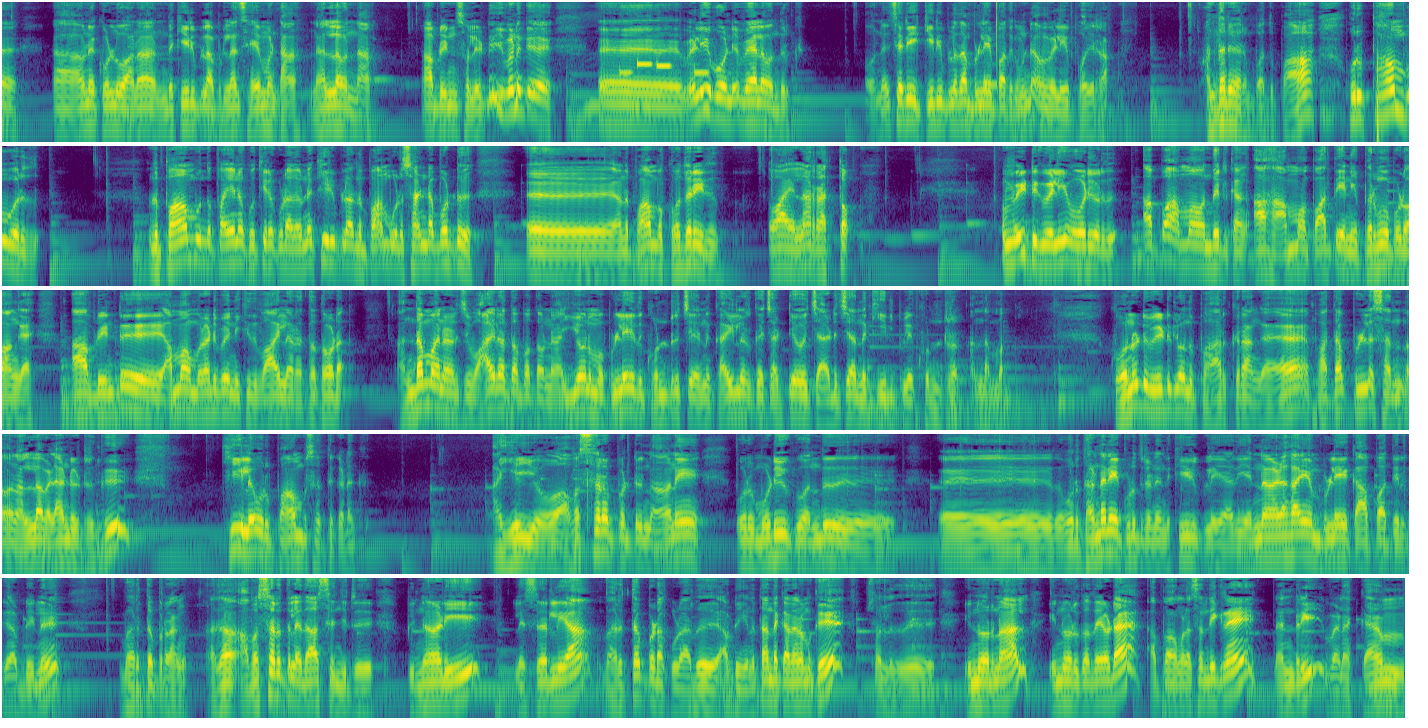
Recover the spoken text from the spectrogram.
அவனை கொள்ளுவானா இந்த கீரிப்பில் அப்படிலாம் செய்ய மாட்டான். நல்லவன் தான். அப்படின்னு சொல்லிட்டு இவனுக்கு வெளியே போக வேண்டிய வேலை வந்திருக்கு. ஒன்று சரி கீரிப்பில் தான் பிள்ளைய பார்த்துக்க முடியும் அவன் வெளியே போயிடுறான். அந்த நேரம் பார்த்துப்பா ஒரு பாம்பு வருது. அந்த பாம்பு இந்த பையனை குத்திடக்கூடாது. உடனே கீரிப்பில் அந்த பாம்பு கூட சண்டை போட்டு அந்த பாம்பை குதறிடுது. வாயெல்லாம் ரத்தம். வீட்டுக்கு வெளியே ஓடி வருது. அப்பா அம்மா வந்துட்டு இருக்காங்க ஆஹா அம்மா பார்த்து என்னை பெருமைப்படுவாங்க அப்படின்ட்டு அம்மா முன்னாடி போய் நிற்கிது வாயில் ரத்தத்தோட. அந்த அம்மா நினச்சி வாய் ரத்தம் பார்த்தோன்னே ஐயோ நம்ம பிள்ளைய இது கொன்றுச்சேன்னு கையில் இருக்க சட்டியை வச்சு அடித்து அந்த கீரி பிள்ளையை கொன்றுறான். அந்த அம்மா. கொண்டுட்டு வீட்டுக்குள்ள வந்து பார்க்குறாங்க. பார்த்தா பிள்ளை சந்த நல்லா விளையாண்டுக்கிட்டு இருக்கு. கீழே ஒரு பாம்பு சத்து கிடக்கு. ஐயையோ அவசரப்பட்டு நானே ஒரு முடிவுக்கு வந்து ஒரு தண்டனையை கொடுத்துட்டேன் இந்த கீரி பிள்ளையை அது என்ன அழகாக என் பிள்ளையை காப்பாற்றிருக்கு அப்படின்னு வருத்தப்படுறாங்க. அதான் அவசரத்தில் ஏதாவது செஞ்சுட்டு பின்னாடி லெசர்லியாக வருத்தப்படக்கூடாது அப்படிங்கிறது தான் அந்த கதை நமக்கு சொல்லுது. இன்னொரு நாள் இன்னொரு கதையோட அப்போ அவங்கள சந்திக்கிறேன். நன்றி வணக்கம்.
